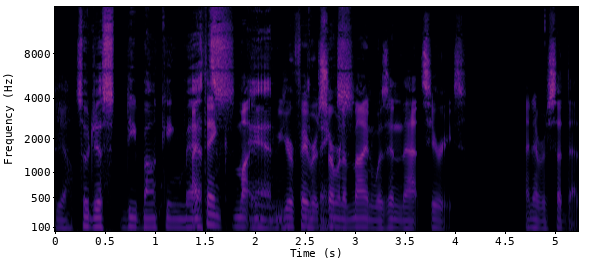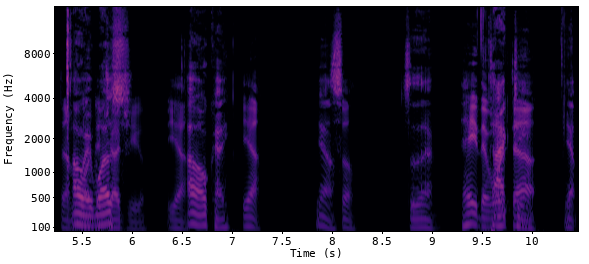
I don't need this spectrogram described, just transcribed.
Yeah. So just debunking myths. I think my, and, your favorite sermon of mine was in that series. I never said that. That I'm Oh, going it to was? judge you. Yeah. Oh, okay. Yeah. Yeah. So So there. hey, that worked team. out. Yep.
